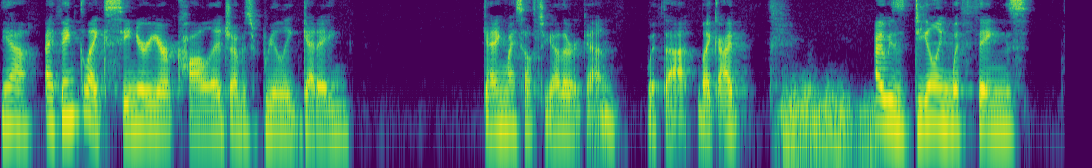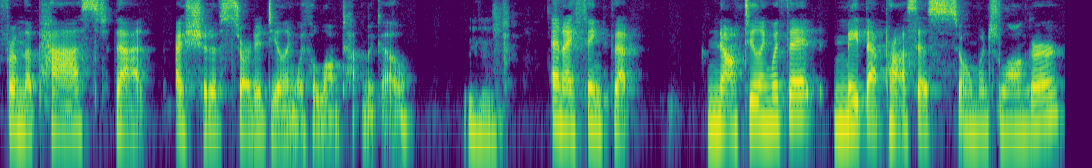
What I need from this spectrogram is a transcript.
Yeah, I think like senior year of college, I was really getting getting myself together again with that. Like I I was dealing with things from the past that I should have started dealing with a long time ago. Mm-hmm. And I think that not dealing with it made that process so much longer,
